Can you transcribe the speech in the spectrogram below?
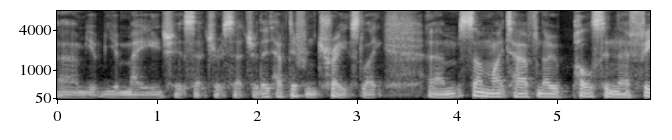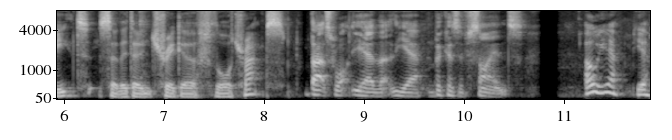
um, your, your mage, etc., etc., they'd have different traits. Like um, some might have no pulse in their feet, so they don't trigger floor traps. That's what. Yeah, that, yeah. Because of science. Oh yeah, yeah.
